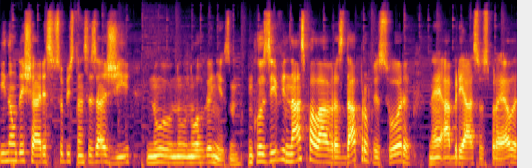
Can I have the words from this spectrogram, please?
e não deixar essas substâncias agir no, no, no organismo. Inclusive, nas palavras da professora, né, abre aspas para ela,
